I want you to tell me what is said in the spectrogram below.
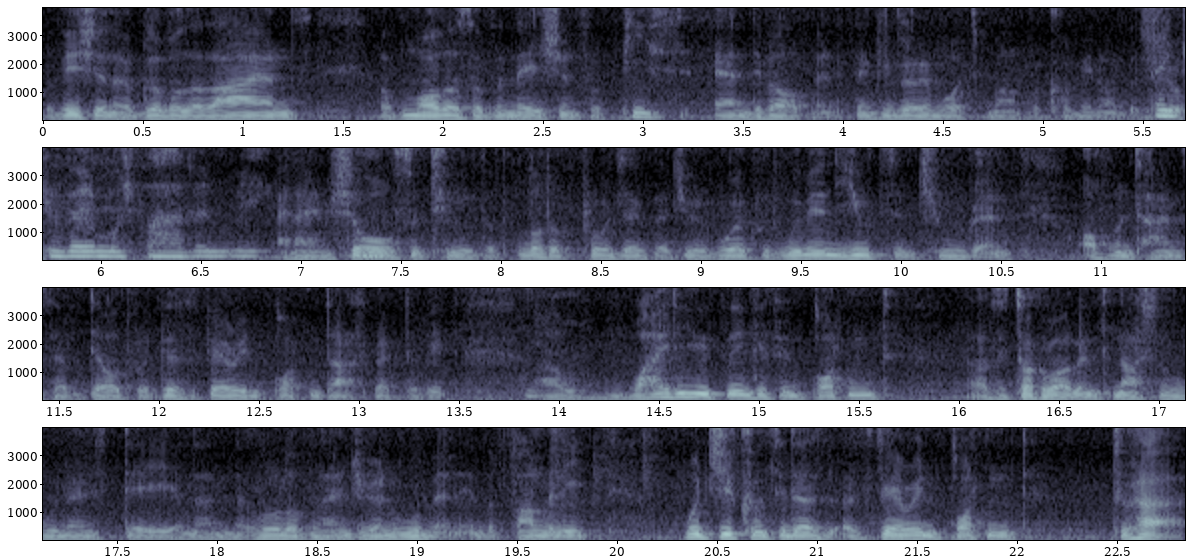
the vision of Global Alliance of Mothers of the Nation for Peace and Development. Thank you very much, ma'am, for coming on the Thank show. Thank you very much for having me. And I'm sure also, too, that a lot of projects that you have worked with women, youths, and children oftentimes have dealt with this very important aspect of it. Uh, yes. Uh, why do you think it's important, as we talk about the International Women's Day and, and the role of the Nigerian woman in the family, what do you consider as, as very important to her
